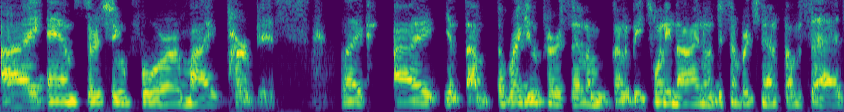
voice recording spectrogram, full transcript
I am searching for my purpose. Like I, I'm a regular person. I'm going to be 29 on December 10th. I'm a Sag,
